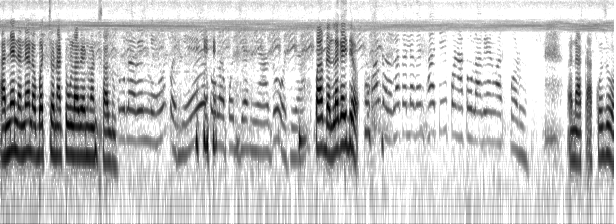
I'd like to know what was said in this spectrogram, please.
આ નેનો નેનો બચ્ચોના ટોલા વેણવાનું ચાલુ. આ આ. પાવડર લગાવી દો આ અને આ કાકો જુઓ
